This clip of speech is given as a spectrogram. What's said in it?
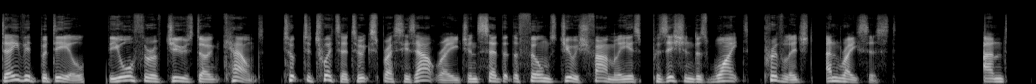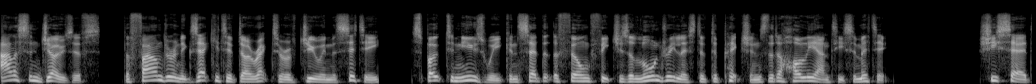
David Baddiel, the author of Jews Don't Count, took to Twitter to express his outrage and said that the film's Jewish family is positioned as white, privileged, and racist. And Allison Josephs, the founder and executive director of Jew in the City, spoke to Newsweek and said that the film features a laundry list of depictions that are wholly anti Semitic. She said,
